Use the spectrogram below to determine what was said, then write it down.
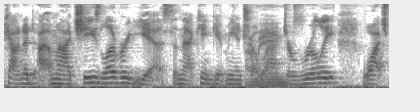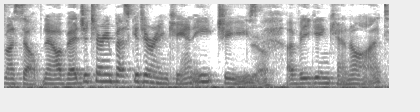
counted. Am I a cheese lover? Yes, and that can get me in trouble. I, mean- have to really watch myself. Now, a vegetarian pescatarian can eat cheese. Yeah. A vegan cannot.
